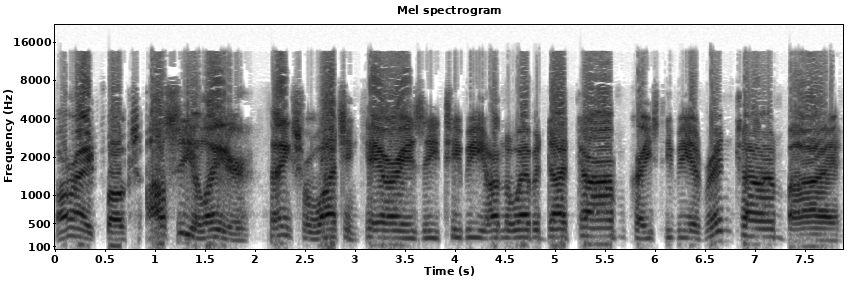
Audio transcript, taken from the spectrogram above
All right, folks. I'll see you later. Thanks for watching KRAZ TV on the web at .com, KRAZ TV at Rincon. Bye.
